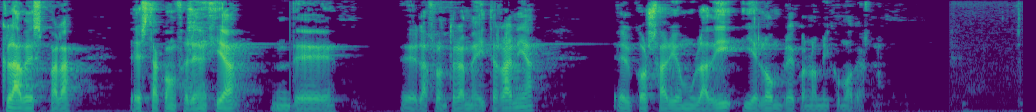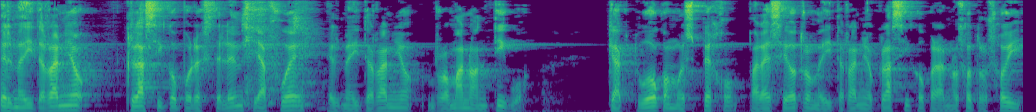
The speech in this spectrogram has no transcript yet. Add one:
claves para esta conferencia de eh, la frontera mediterránea, el corsario muladí y el hombre económico moderno. El Mediterráneo clásico por excelencia fue el Mediterráneo romano antiguo, que actuó como espejo para ese otro Mediterráneo clásico para nosotros hoy,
